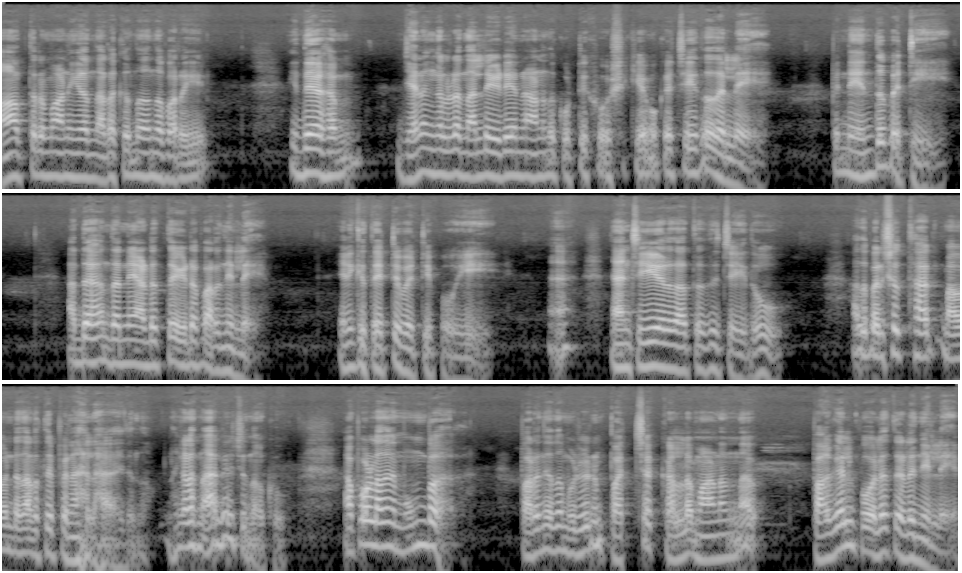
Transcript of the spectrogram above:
മാത്രമാണ് ഇത് നടക്കുന്നതെന്ന് പറയുകയും ഇദ്ദേഹം ജനങ്ങളുടെ നല്ല ഇടയനാണെന്ന് കൊട്ടിഘോഷിക്കുകയും ഒക്കെ ചെയ്തതല്ലേ? പിന്നെ എന്തു പറ്റി? അദ്ദേഹം തന്നെ അടുത്ത ഇട പറഞ്ഞില്ലേ? എനിക്ക് തെറ്റ് പറ്റിപ്പോയി. ഞാൻ ചെയ്യരുതാത്തത് ചെയ്തു. അത് പരിശുദ്ധാത്മാവിന്റെ നടത്തിപ്പിനാലായിരുന്നു. നിങ്ങളൊന്ന് ആലോചിച്ച് നോക്കൂ. അപ്പോൾ അതിന് മുമ്പ് പറഞ്ഞത് മുഴുവനും പച്ചക്കള്ളമാണെന്ന് പകൽ പോലെ തെളിഞ്ഞില്ലേ?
